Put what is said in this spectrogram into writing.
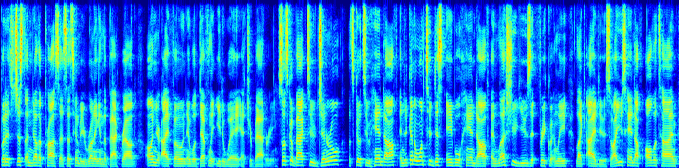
but it's just another process process that's going to be running in the background on your iPhone and will definitely eat away at your battery. So let's go back to general. Let's go to handoff and you're going to want to disable handoff unless you use it frequently like I do. So I use handoff all the time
